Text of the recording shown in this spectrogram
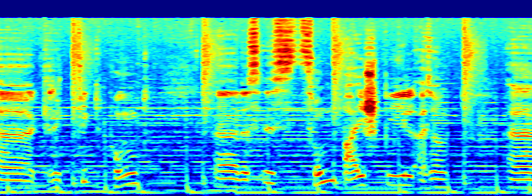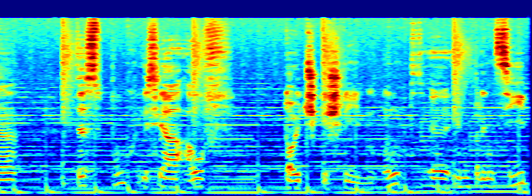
äh, Kritikpunkt. Äh, das ist zum Beispiel, also das Buch ist ja auf Deutsch geschrieben und im Prinzip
